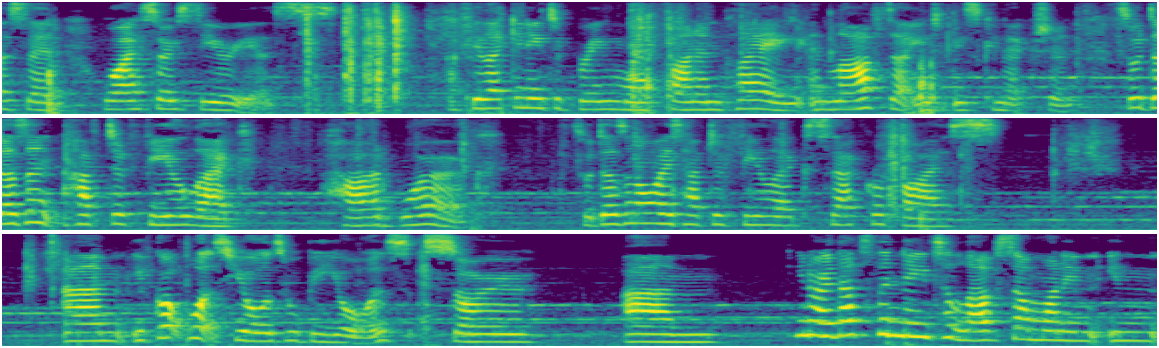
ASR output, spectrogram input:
I said, why so serious? I feel like you need to bring more fun and play and laughter into this connection. So it doesn't have to feel like hard work. So it doesn't always have to feel like sacrifice. Um, you've got what's yours will be yours. So, um, you know, that's the need to love someone in, in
